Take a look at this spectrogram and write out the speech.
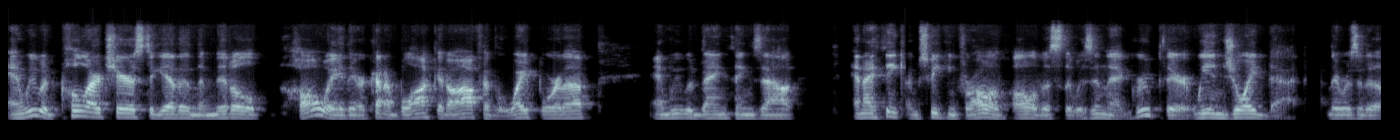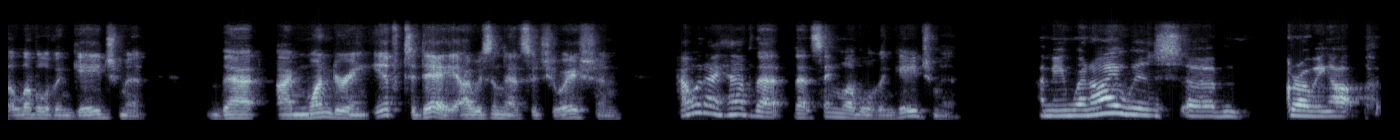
and we would pull our chairs together in the middle hallway there kind of block it off have a whiteboard up and we would bang things out and i think i'm speaking for all of all of us that was in that group there we enjoyed that. There was a, a level of engagement that i'm wondering if today i was in that situation how would i have that that same level of engagement? I mean when i was um, growing up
